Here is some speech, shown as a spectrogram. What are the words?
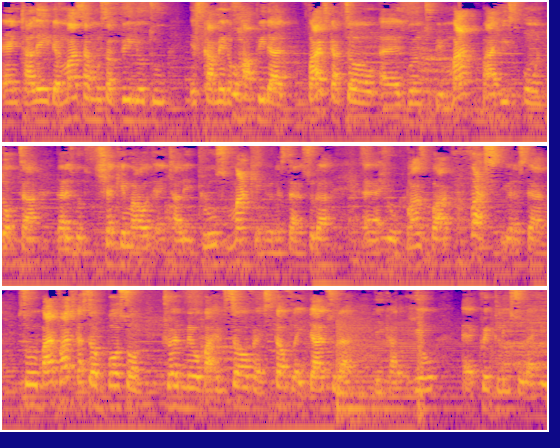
and Charlie, the Mansa Musa video too is coming. So happy that Vybz Kartel uh, is going to be marked by his own doctor that is going to check him out and Charlie close marking, you understand? So that uh, he will bounce back fast, you understand? So by Vybz Kartel bought some treadmill by himself and stuff like that so that he can heal uh, quickly so that he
